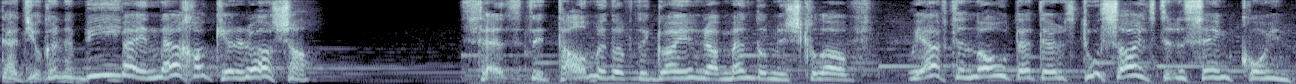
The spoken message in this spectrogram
that you're going to be a beinecha kirasha? Says the Talmid of the Gaon Rav Mendel Mishklov. We have to know that there's two sides to the same coin.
